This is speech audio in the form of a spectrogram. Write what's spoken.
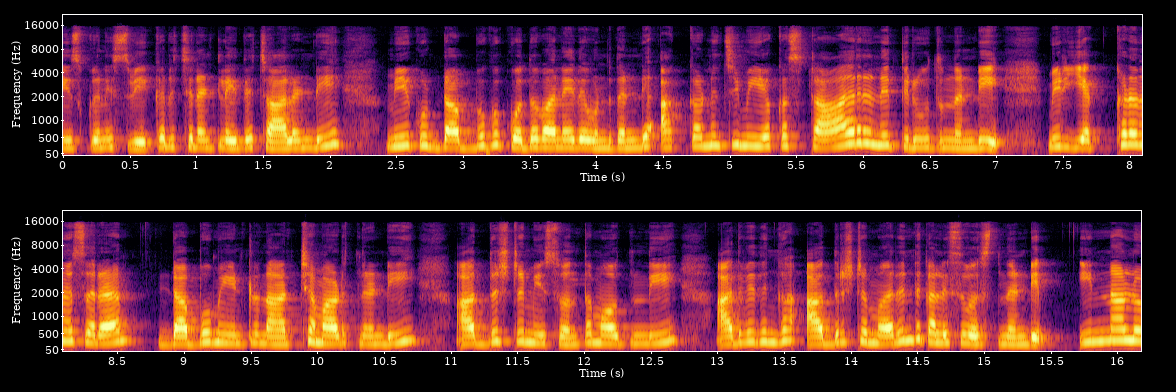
తీసుకొని స్వీకరించినట్లయితే చాలండి. మీకు డబ్బుకు కొదవ అనేది ఉండదండి. అక్కడి నుంచి మీ యొక్క స్టార్ అనేది తిరుగుతుందండి. మీరు ఎక్కడైనా సరే డబ్బు మీ ఇంట్లో నాట్యమాడుతుందండి అదృష్టం మీ సొంతం అవుతుంది. అదేవిధంగా అదృష్టం మరింత కలిసి వస్తుందండి. ఇన్నాళ్ళు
